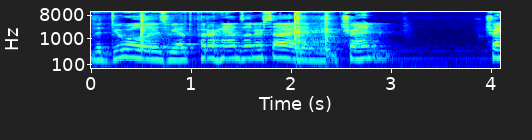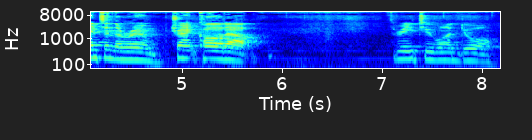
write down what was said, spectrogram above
the duel is we have to put our hands on our side and Trent, Trent's in the room. Trent, call it out. Three, two, one, duel.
